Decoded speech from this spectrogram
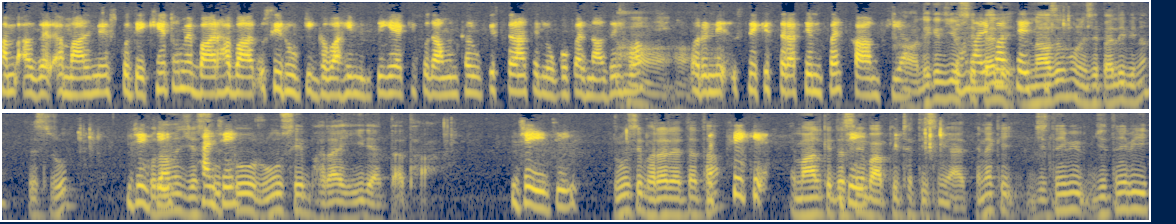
हम अगर अमाल में उसको देखें तो हमें बारह बार उसी रूह की गवाही मिलती है कि खुदावन का रूह किस तरह से लोगों पर नाजिल हुआ हाँ, हाँ, और उन्हें उसने किस तरह से उन पर काम किया। हाँ, लेकिन ये तो उससे पहले नाजिल होने से पहले भी ना इस रूह? जी जी। हाँ जी। तो रूह से भरा ही रहता था। जी जी। रूह से भरा रहता था? इमाल के दसवें बाप की छत्तीसवीं आयत में ना कि जितने भी जितने भी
